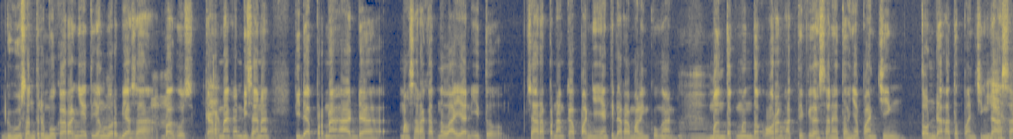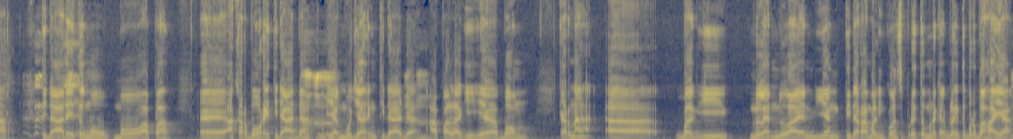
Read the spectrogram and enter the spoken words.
gugusan terumbu karangnya itu yang luar biasa bagus. Karena kan di sana tidak pernah ada masyarakat nelayan itu cara penangkapannya yang tidak ramah lingkungan. Mentok-mentok orang aktivitas sana itu hanya pancing tonda atau pancing Iya. dasar. Tidak ada itu mau mau apa eh, akar bore tidak ada, yang mau jaring tidak ada, apalagi ya bom. Karena eh, bagi nelayan-nelayan yang tidak ramah lingkungan seperti itu mereka bilang itu berbahaya.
